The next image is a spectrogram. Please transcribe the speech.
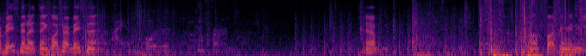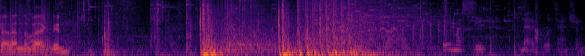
Our basement, I think. Watch our basement. Confirmed. Yep. Oh fuck, I'm getting shot at in the back, dude. They must seek medical attention.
